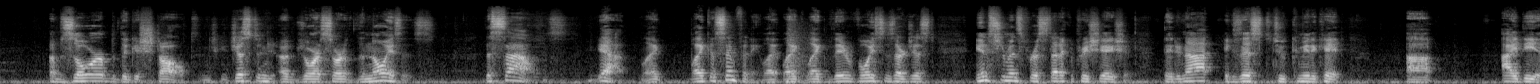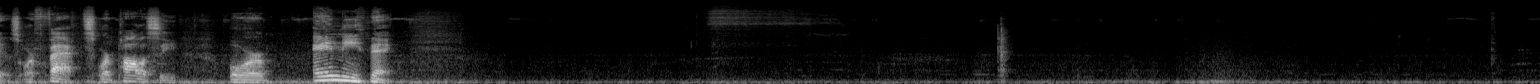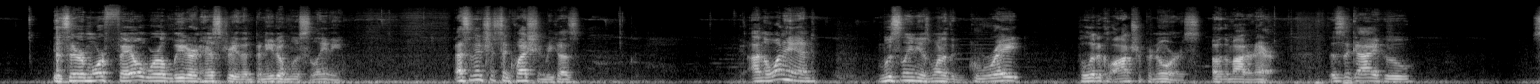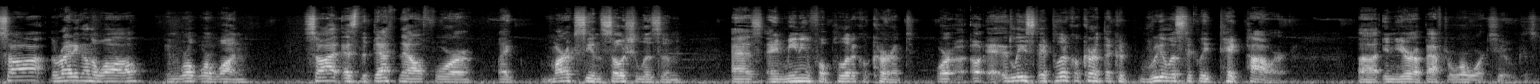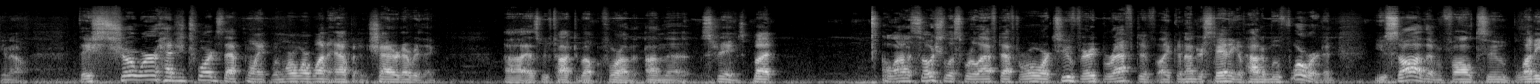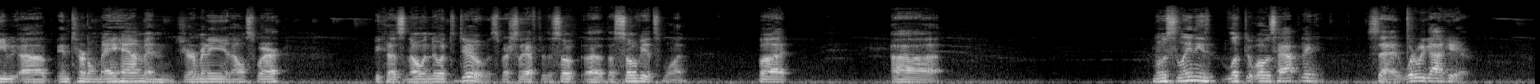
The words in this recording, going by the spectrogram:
absorb the gestalt and just absorb sort of the noises, the sounds. Yeah, like like a symphony, like like like their voices are just instruments for aesthetic appreciation. They do not exist to communicate uh, ideas or facts or policy or anything. Is there a more failed world leader in history than Benito Mussolini? That's an interesting question because, on the one hand, Mussolini is one of the great political entrepreneurs of the modern era. This is a guy who saw the writing on the wall in World War One, saw it as the death knell for like Marxian socialism as a meaningful political current, or uh, at least a political current that could realistically take power uh, in Europe after World War II. Because you know they sure were headed towards that point when World War One happened and shattered everything, uh, as we've talked about before on the, on the streams. But a lot of socialists were left after World War II very bereft of like an understanding of how to move forward, and you saw them fall to bloody uh, internal mayhem in Germany and elsewhere because no one knew what to do, especially after the so- uh, the Soviets won. But uh, Mussolini looked at what was happening, said, "What do we got here?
